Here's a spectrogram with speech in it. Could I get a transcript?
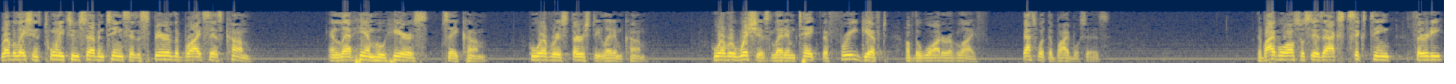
Revelations 22:17 says the spirit of the bride says come and let him who hears say come. Whoever is thirsty let him come. Whoever wishes let him take the free gift of the water of life. That's what the Bible says. The Bible also says Acts 16:30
